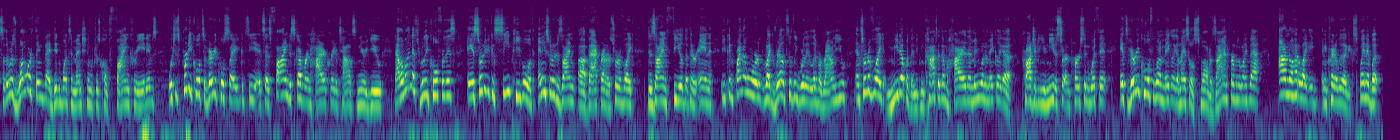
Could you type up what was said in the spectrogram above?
so there was one more thing that I did want to mention, which was called Find Creatives, which is pretty cool. It's a very cool site. You can see it says find, discover, and hire creative talents near you. Now, the one thing that's really cool for this is sort of you can see people with any sort of design uh, background or sort of like design field that they're in. You can find out where, like, relatively where they live around you and sort of like meet up with them. You can contact them, hire them. Maybe you want to make like a project and you need a certain person with it. It's very cool if you want to make like a nice little small design firm or something like that. I don't know how to like incredibly like explain it, but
